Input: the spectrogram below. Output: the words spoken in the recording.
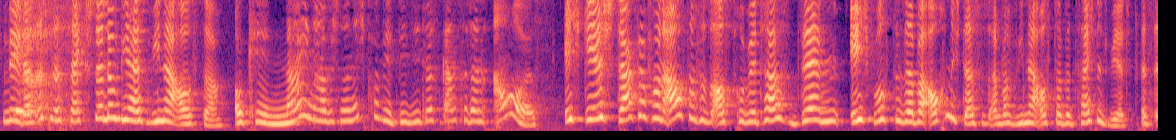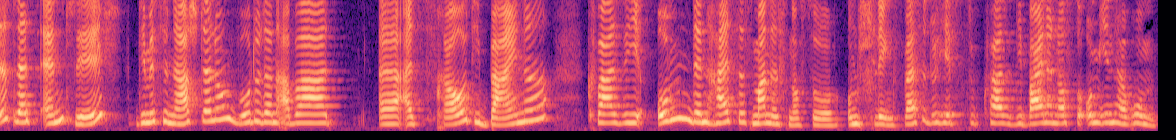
Nee, das ist eine Sexstellung, die heißt Wiener Auster. Okay, nein, habe ich noch nicht probiert. Wie sieht das Ganze dann aus? Ich gehe stark davon aus, dass du es ausprobiert hast, denn ich wusste selber auch nicht, dass es einfach Wiener Auster bezeichnet wird. Es ist letztendlich die Missionarstellung, wo du dann aber äh, als Frau die Beine quasi um den Hals des Mannes noch so umschlingst. Weißt du, du hebst du quasi die Beine noch so um ihn herum.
